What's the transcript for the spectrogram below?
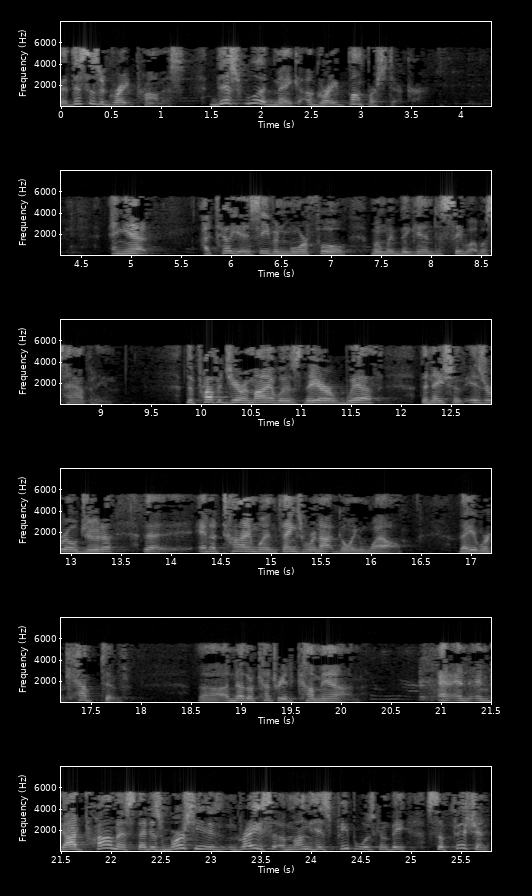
That this is a great promise. This would make a great bumper sticker. And yet, I tell you, it's even more full when we begin to see what was happening. The prophet Jeremiah was there with the nation of Israel, Judah. in a time when things were not going well. They were captive. Uh, another country had come in. And, and, and, God promised that His mercy and grace among His people was going to be sufficient,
